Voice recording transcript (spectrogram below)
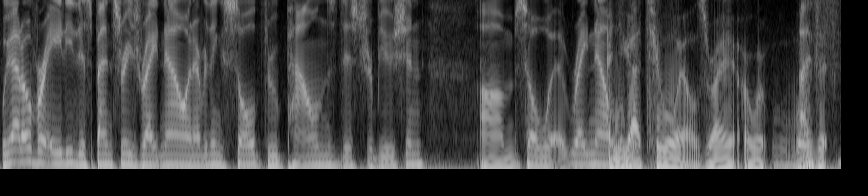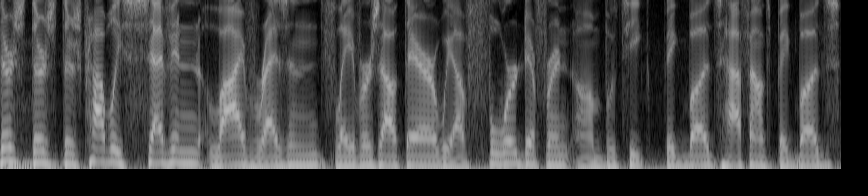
We got over 80 dispensaries right now, and everything's sold through pounds distribution. Um, so uh, right now, And you got two oils, right? Or what, what is it? There's there's there's probably seven live resin flavors out there. We have four different um, boutique big buds, half ounce big buds,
